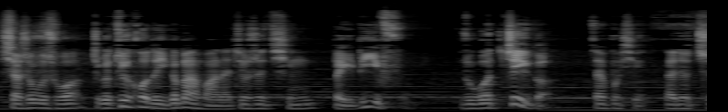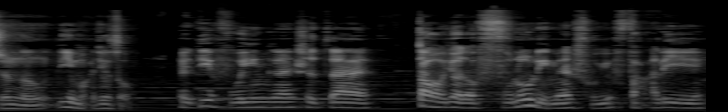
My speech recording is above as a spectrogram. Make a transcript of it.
小师傅说，这个最后的一个办法呢，就是请北地府，如果这个再不行，那就只能立马就走，北地符应该是在道教的符箓里面属于法力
